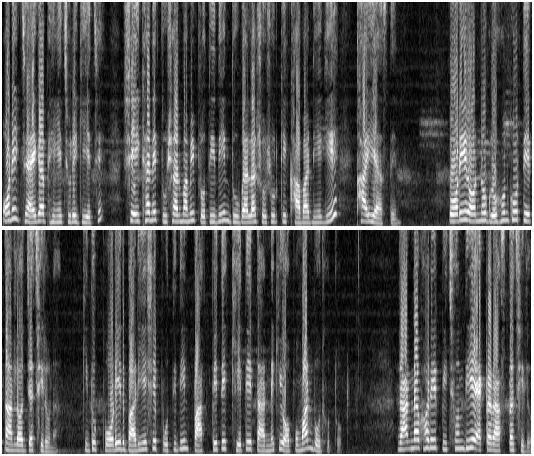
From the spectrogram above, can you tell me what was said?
অনেক জায়গা ভেঙে চুরে গিয়েছে। সেইখানে তুষার মামি প্রতিদিন দুবেলা শ্বশুরকে খাবার নিয়ে গিয়ে খাইয়ে আসতেন। পরের অন্ন গ্রহণ করতে তার লজ্জা ছিল না। কিন্তু পরের বাড়ি এসে প্রতিদিন পাত পেতে খেতে তার নাকি অপমান বোধ হতো। রান্নাঘরের পিছন দিয়ে একটা রাস্তা ছিল।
